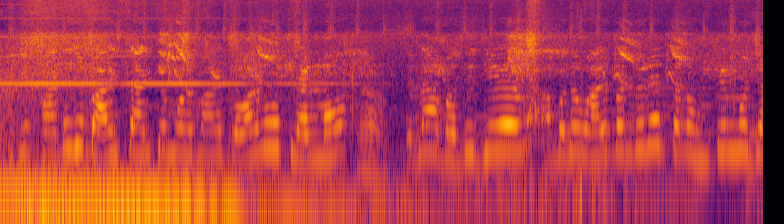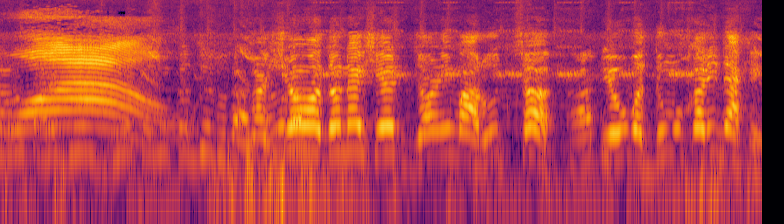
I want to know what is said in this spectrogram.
ટિકિટ છે બાવીસ તારીખે મારે મારે જવાનું પ્લેનમાં. એટલે આ બધી જે આ બધું વારી બંધુ ને તને હું જાણું તારે જે જે કરવું એ કરજે તું કશો વાંધો નહીં શેઠ જાણી મારું જ છે. એવું બધું હું કરી નાખે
